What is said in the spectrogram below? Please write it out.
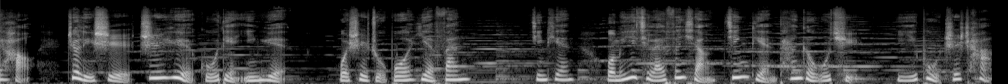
各位好，这里是知乐古典音乐，我是主播叶帆。今天我们一起来分享经典探戈舞曲《一步之差》。《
